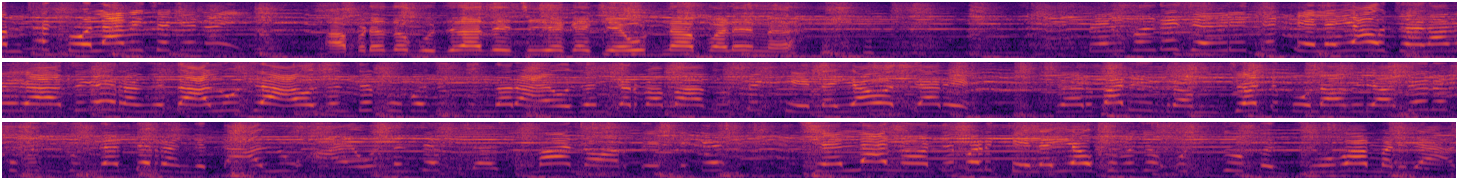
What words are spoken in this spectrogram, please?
રમઝટ બોલાવી છે કે નહીં? આપણે તો ગુજરાતી છીએ કંઈ કેવું જ ના પડે ને. બિલકુલ જેવી રીતે આયોજન છે ખૂબ જ સુંદર આયોજન કરવામાં આવ્યું છે. ખેલૈયાઓ અત્યારે ગરબાની રમઝટ બોલાવી રહ્યા છે અને ખૂબ જ સુંદર છે રંગતાલનું આયોજન છે. દસમા નોર્તે એટલે કે છેલ્લા નોર્તે પણ ખેલૈયાઓ ખૂબ જ ઉત્સુક જોવા મળી રહ્યા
